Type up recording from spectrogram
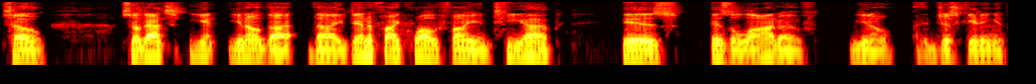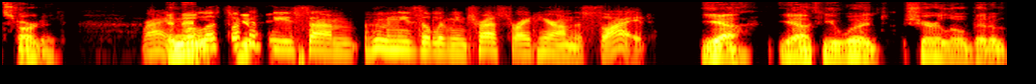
So so that's you know the the identify qualify and tee up is is a lot of you know just getting it started. Right. And then well, let's look at these um who needs a living trust right here on the slide. Yeah yeah, if you would share a little bit of,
